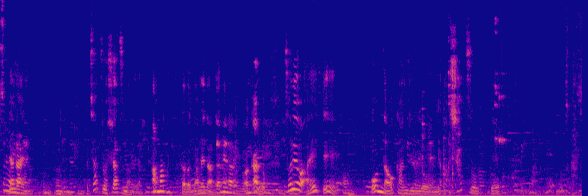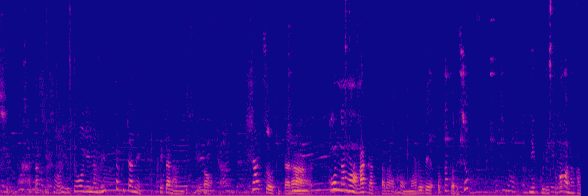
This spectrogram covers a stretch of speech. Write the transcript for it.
じゃない。の、うん、シャツはシャツなのよ。甘くたらダメなの。ダメなのわかる、それをあえて、女を感じるようにやっぱシャツを着て。難しい。な私そういう表現がめったくちゃね下手なんですけどシャツを着たらこんなものなかったらもうまるで男でしょ？ネックレスとかがなかっ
